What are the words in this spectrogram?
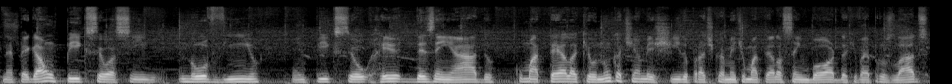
né, pegar um Pixel assim novinho, um Pixel redesenhado, com uma tela que eu nunca tinha mexido, praticamente uma tela sem borda que vai para os lados.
